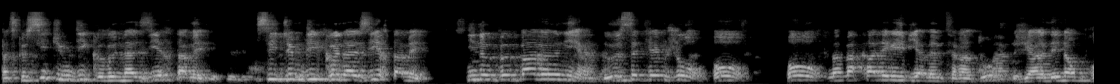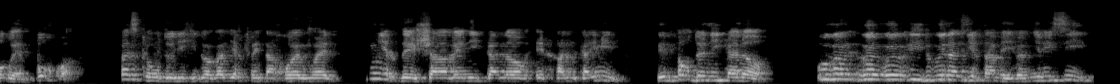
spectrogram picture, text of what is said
Parce que si tu me dis que le Nazir t'amène, si tu me dis que le Nazir t'amène, il ne peut pas venir le septième jour au, au vient même faire un tour. J'ai un énorme problème. Pourquoi? Parce qu'on te dit qu'il doit venir des et Nicanor et Khan. Les portes de Nicanor, ou le, le, Nazir Tamé, il va venir ici,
